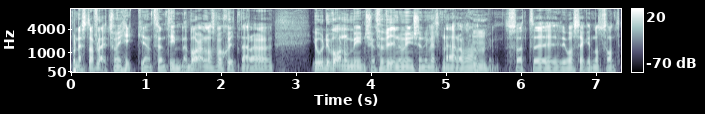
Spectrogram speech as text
på nästa flight som gick en, för en timme bara, eller som var skitnära. Jo, det var nog München, för Wien och München är väldigt nära varandra. Så att eh, det var säkert något sånt.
